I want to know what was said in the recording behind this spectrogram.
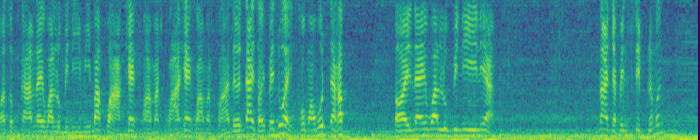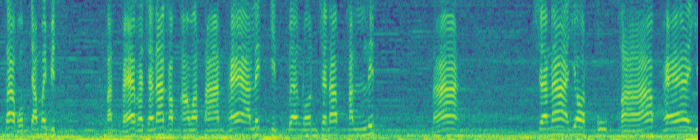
ประสบการณ์ในวันลุมพินีมีมากกว่าแข้งขวาหมัดขวาแข้งขวาหมัดขวาเดินได้ถอยเป็นด้วยคมอาวุธนะครับ ต่อยในวันลุมพินีเนี่ย น่าจะเป็นสิบแล้วมั้งถ้าผมจำไม่ผิดผัดแพ้ภาชนะกับอวตารแพ้อเล็กจิตเมืองนนชนะพันลิตรนะ ชนะยอดภูผาแพ้ย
